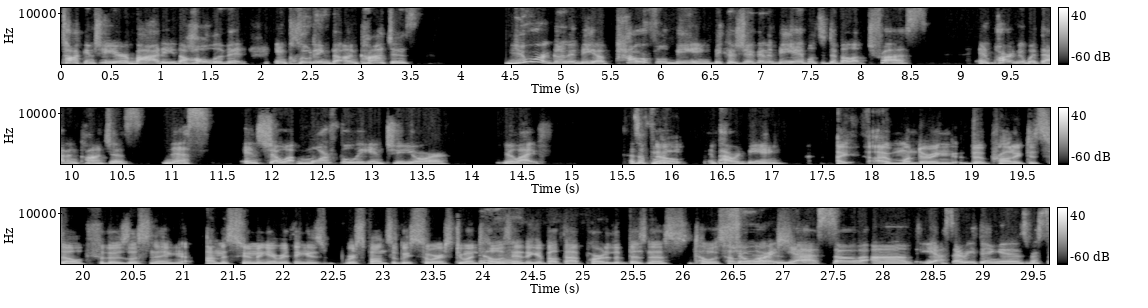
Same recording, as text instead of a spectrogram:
talking to your body, the whole of it, including the unconscious, you are going to be a powerful being because you're going to be able to develop trust and partner with that unconsciousness and show up more fully into your your life as a fully now, empowered being. I, I'm wondering the product itself for those listening. I'm assuming everything is responsibly sourced. Do you want to tell mm-hmm. us anything about that part of the business? Tell us how Sure. Yes. So, um, yes, everything is res-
